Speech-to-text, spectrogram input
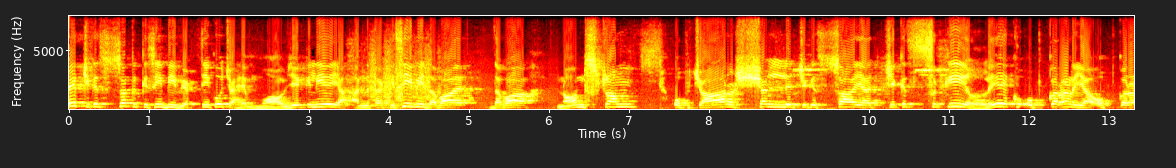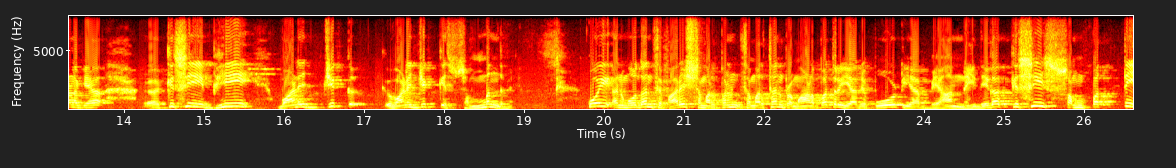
एक चिकित्सक किसी भी व्यक्ति को, चाहे मुआवजे के लिए या अन्यथा किसी भी दवा दवा नॉन स्ट्रम उपचार, शल्य चिकित्सा या चिकित्सकीय लेख, उपकरण या उपकरण या किसी भी वाणिज्यिक वाणिज्यिक के संबंध में कोई अनुमोदन, सिफारिश समर्थन समर्थन प्रमाण पत्र या रिपोर्ट या बयान नहीं देगा। किसी संपत्ति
